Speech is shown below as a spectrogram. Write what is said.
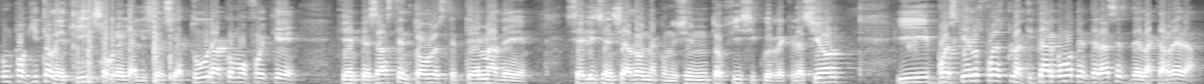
un poquito de ti sobre la licenciatura, cómo fue que, que empezaste en todo este tema de ser licenciado en acondicionamiento físico y recreación. Y pues, ¿qué nos puedes platicar? ¿Cómo te enteraste de la carrera?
